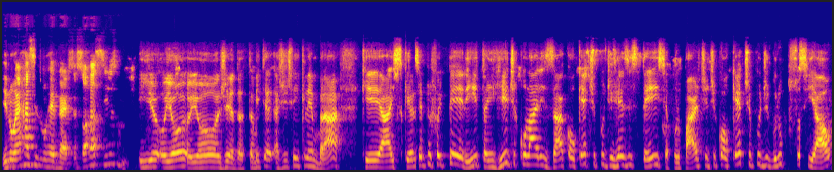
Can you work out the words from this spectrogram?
E não é racismo reverso, é só racismo. E, o Geda, também a gente tem que lembrar que a esquerda sempre foi perita em ridicularizar qualquer tipo de resistência por parte de qualquer tipo de grupo social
